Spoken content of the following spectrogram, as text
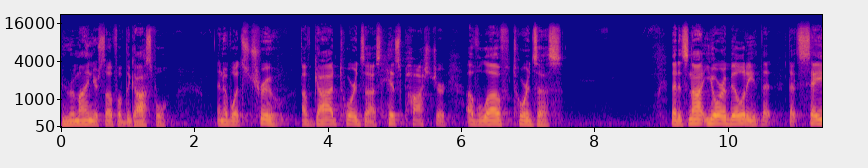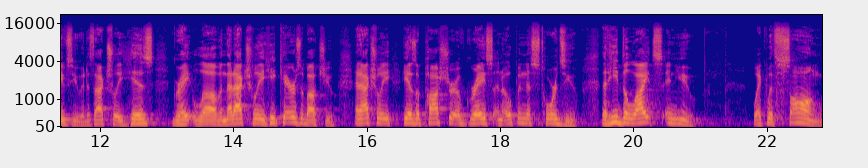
You remind yourself of the gospel and of what's true of God towards us, His posture of love towards us. That it's not your ability that that saves you. It is actually His great love, and that actually He cares about you. And actually, He has a posture of grace and openness towards you, that He delights in you. Like with song,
